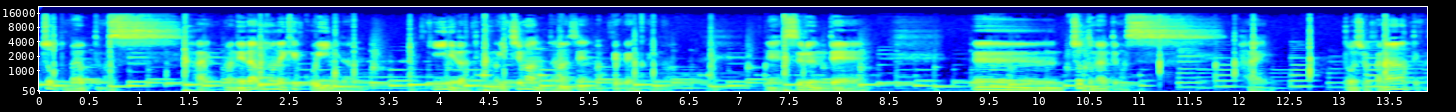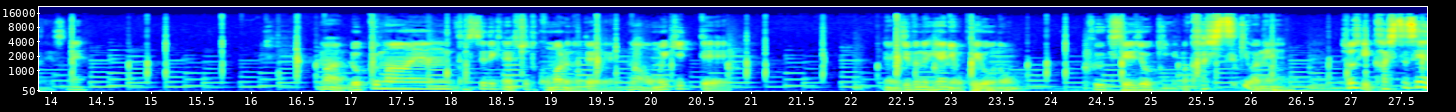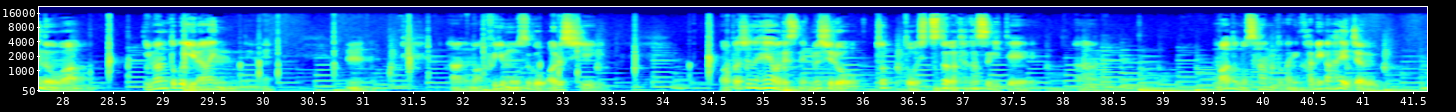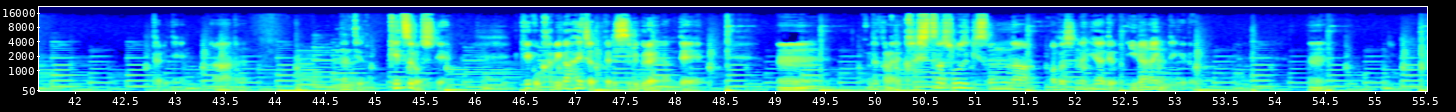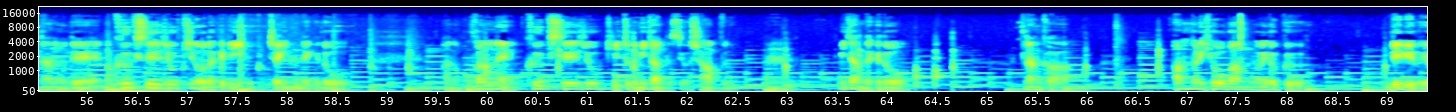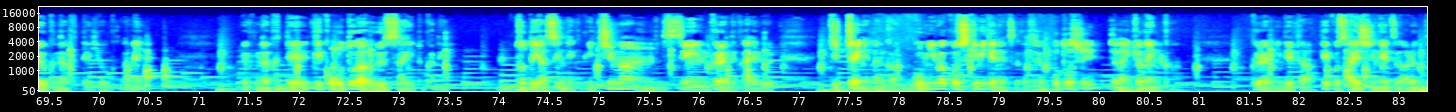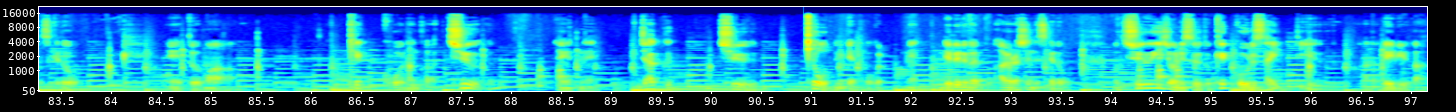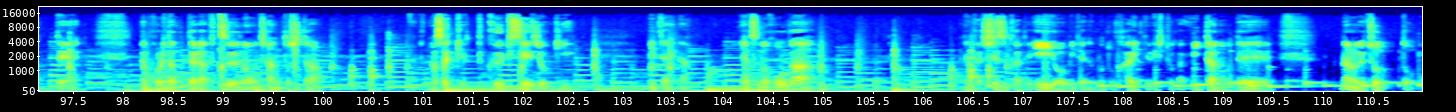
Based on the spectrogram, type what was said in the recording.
ちょっと迷ってます。はい、まあ、値段もね結構いい値段。いい値段っていうか、まあ、1万7800円か今。ねするんで。うーんちょっと迷ってます。はい。どうしようかなって感じですね。まあ6万円達成できないとちょっと困るのでまあ思い切って、ね、自分の部屋に置く用の空気清浄機、まあ、加湿器はね正直加湿性能は今のところいらないんだよね。うんあのまあ冬もうすぐ終わるし私の部屋はですねむしろちょっと湿度が高すぎてあの窓の桟とかにカビが生えちゃうたりねあのなんていうの結露して結構カビが生えちゃったりするぐらいなんでうんだからね加湿は正直そんな私の部屋ではいらないんだけどうん。なので、まあ、空気清浄機能だけでいいんちゃいいんだけど他のね空気清浄機ちょっと見たんですよシャープの、うん、見たんだけどなんかあんまり評判がよくレビューが良くなくて評価がね。良くなくて結構音がうるさいとかね、うん、ちょっと安いんだけど1万1000円くらいで買える。ちっちゃいねなんかゴミ箱式みたいなやつが私は今年じゃない去年か。くらいに出た結構最新のやつがあるんですけどえっ、ー、とまあ結構なんか中えっ、ー、とね弱中強みたいなところねレベルがあるらしいんですけど中以上にすると結構うるさいっていうあのレビューがあってこれだったら普通のちゃんとした、まあ、さっき言った空気清浄機みたいなやつの方がなんか静かでいいよみたいなことを書いてる人がいたのでなのでちょっと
